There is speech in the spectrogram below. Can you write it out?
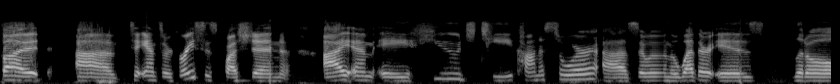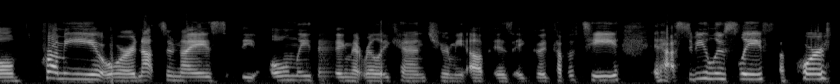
But uh, to answer Grace's question, I am a huge tea connoisseur. Uh, so when the weather is little crummy or not so nice, the only thing that really can cheer me up is a good cup of tea. It has to be loose leaf, of course,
